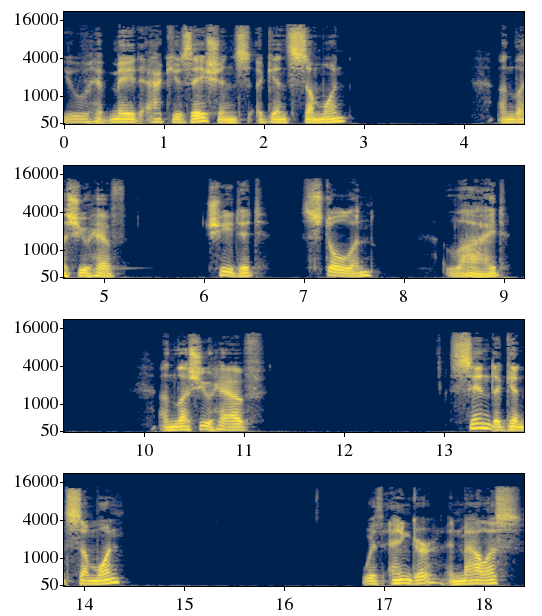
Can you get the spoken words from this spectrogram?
you have made accusations against someone, unless you have cheated, stolen, lied, unless you have sinned against someone with anger and malice,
